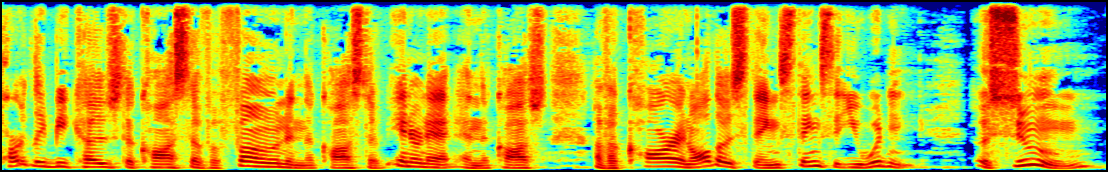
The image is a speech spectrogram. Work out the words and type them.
partly because the cost of a phone and the cost of internet and the cost of a car and all those things, things that you wouldn't assume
